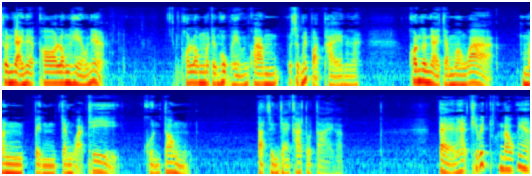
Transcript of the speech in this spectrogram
ส่วนใหญ่เนี่ย พอลงเหวเนี่ย พอลงมาถึงหุบเหวเป็นความรู้สึกไม่ปลอดภัยนะนะคนส่วนใหญ่จะมองว่ามันเป็นจังหวะที่คุณต้อง ตัดสินใจฆ่าตัวตายครับ แต่นะฮะชีวิตคนเราเนี่ย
